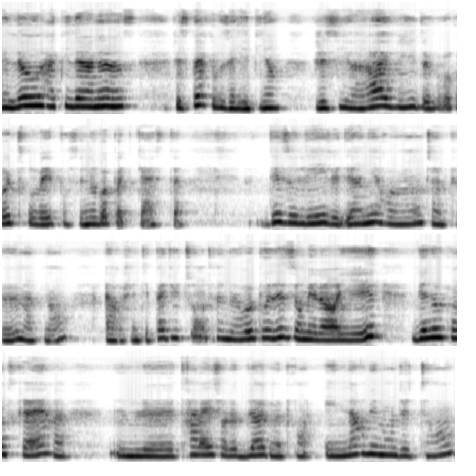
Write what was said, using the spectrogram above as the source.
Hello Happy Learners J'espère que vous allez bien. Je suis ravie de vous retrouver pour ce nouveau podcast. Désolée, le dernier remonte un peu maintenant. Alors je n'étais pas du tout en train de me reposer sur mes lauriers. Bien au contraire, le travail sur le blog me prend énormément de temps.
